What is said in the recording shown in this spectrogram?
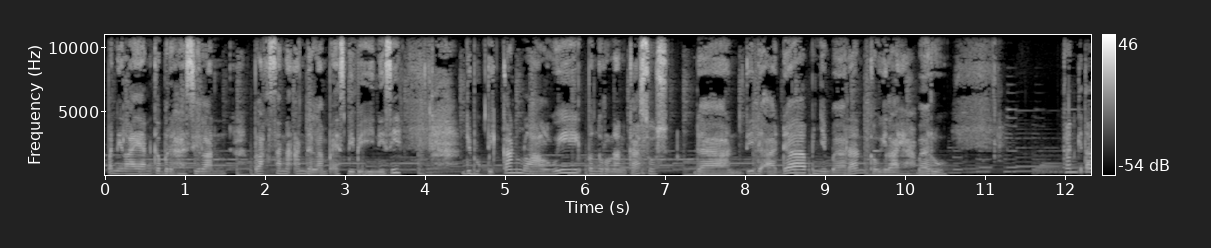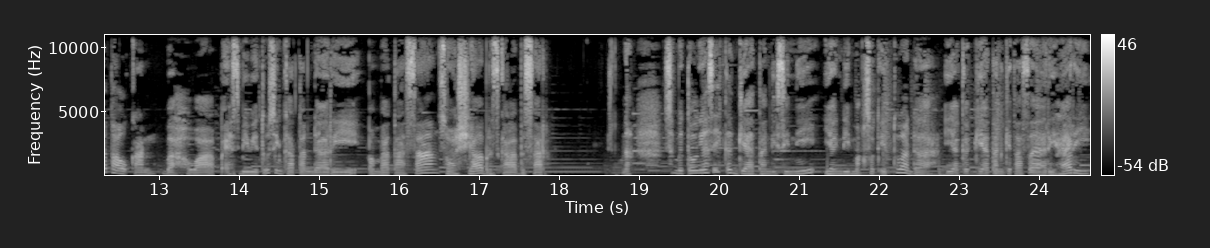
penilaian keberhasilan pelaksanaan dalam PSBB ini sih dibuktikan melalui penurunan kasus dan tidak ada penyebaran ke wilayah baru. Kan kita tahu kan bahwa PSBB itu singkatan dari pembatasan sosial berskala besar. Nah, sebetulnya sih kegiatan di sini yang dimaksud itu adalah ya kegiatan kita sehari-hari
